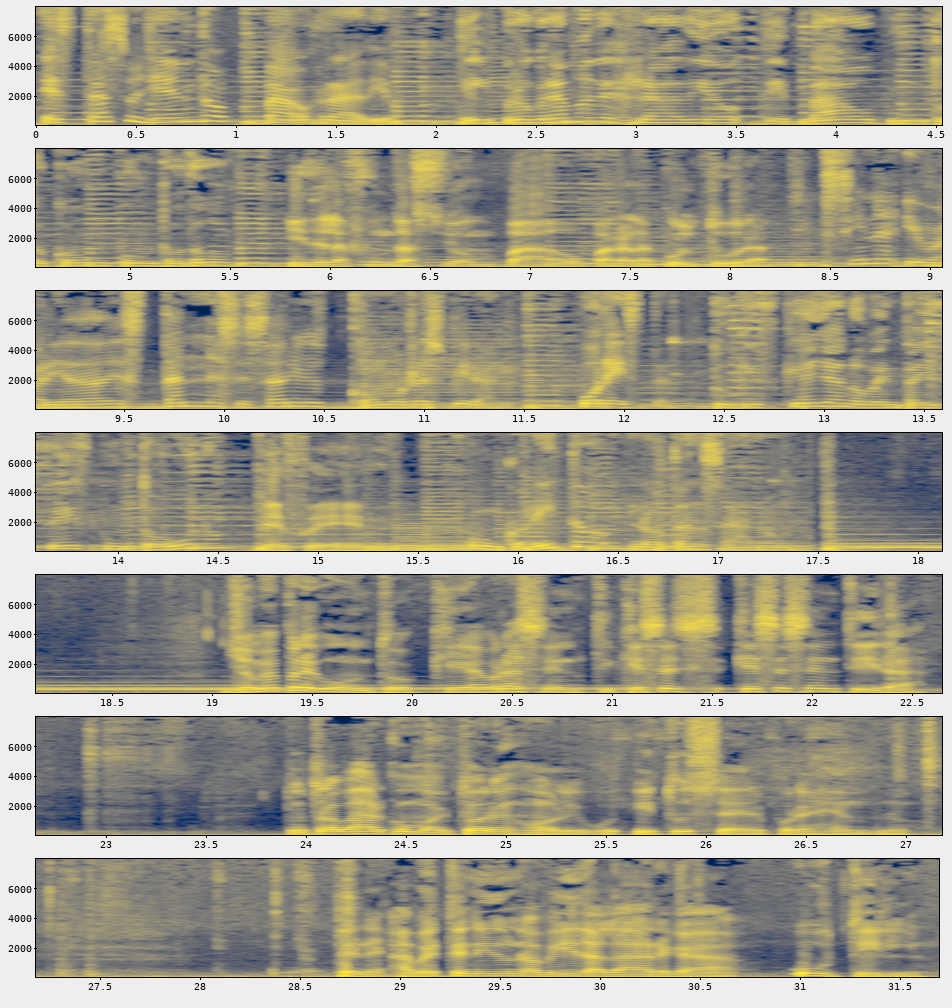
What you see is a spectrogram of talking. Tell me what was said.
Estás oyendo Bao Radio. El programa de radio de bao.com.do Y de la Fundación Bao para la Cultura. Cine y variedades tan necesarios como respirar. Por esta. Tu Quisqueya 96.1 FM. Un corito no tan sano. Yo me pregunto, ¿qué habrá senti qué se, qué se sentirá tú trabajar como actor en Hollywood y tú ser, por ejemplo, tener- haber tenido una vida larga, útil,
